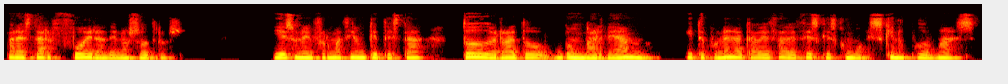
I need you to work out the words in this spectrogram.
para estar fuera de nosotros. Y es una información que te está todo el rato bombardeando y te pone en la cabeza a veces que es como, es que no puedo más.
